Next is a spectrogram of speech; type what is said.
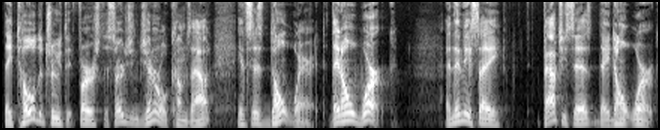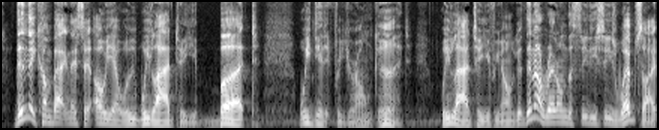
They told the truth at first. The Surgeon General comes out and says, don't wear it. They don't work. And then they say, Fauci says they don't work. Then they come back and they say, oh, yeah, we, we lied to you, but we did it for your own good. We lied to you for your own good. Then I read on the CDC's website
